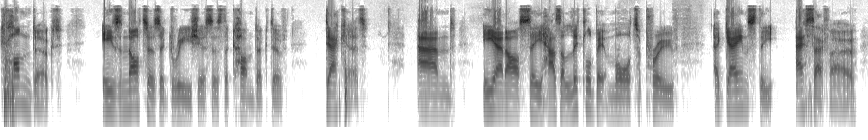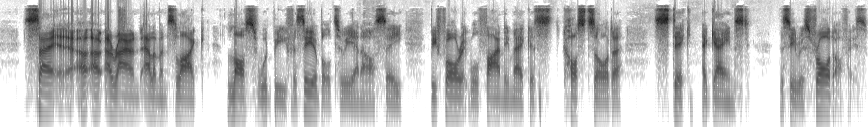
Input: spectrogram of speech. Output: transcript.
conduct is not as egregious as the conduct of Dechert. and ENRC has a little bit more to prove against the SFO say uh, around elements like loss would be foreseeable to ENRC before it will finally make a costs order stick against the Serious Fraud Office.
